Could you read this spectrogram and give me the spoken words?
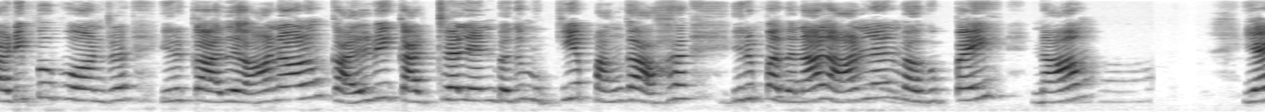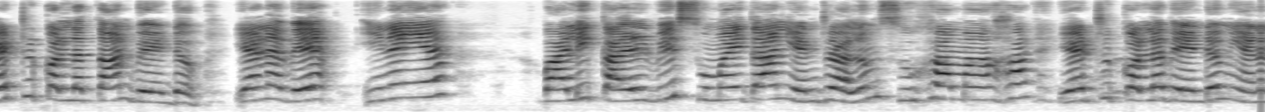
படிப்பு போன்ற இருக்காது. ஆனாலும் கல்வி கற்றல் என்பது முக்கிய பங்காக இருப்பதனால் ஆன்லைன் வகுப்பை நாம் ஏற்றுக்கொள்ளத்தான் வேண்டும். எனவே இணைய வழி கல்வி சுமைதான் என்றாலும் சுகமாக ஏற்றுக்கொள்ள வேண்டும் என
